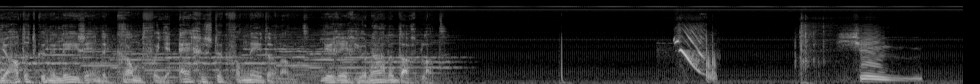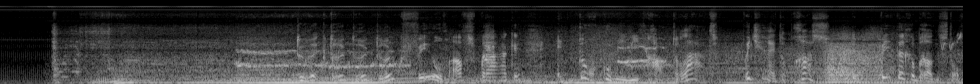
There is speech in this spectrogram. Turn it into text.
Je had het kunnen lezen in de krant voor je eigen stuk van Nederland. Je regionale dagblad. Druk, druk, druk, druk. Veel afspraken. En toch kom je niet gauw te laat. Want je rijdt op gas. De pittige brandstof.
